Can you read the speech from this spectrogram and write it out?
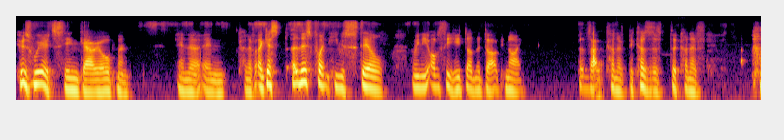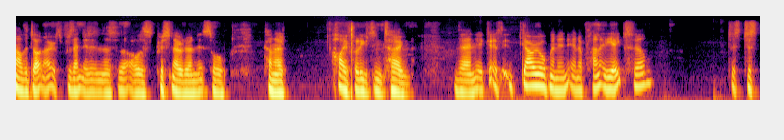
It was weird seeing Gary Oldman in a, in kind of. I guess at this point he was still. I mean, he, obviously he'd done the Dark Knight, but that kind of because of the kind of how the Dark Knight was presented in this, I was Chris Nolan. It's all kind of highfalutin tone. Then it, it Gary Oldman in, in a Planet of the Apes film just just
